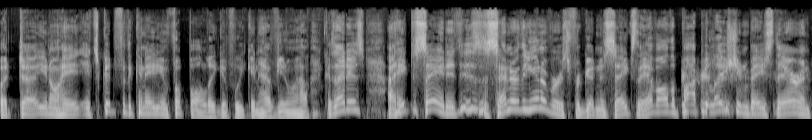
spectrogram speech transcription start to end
but, uh, you know, hey, it's good for the Canadian Football League if we can have, you know, because that is, I hate to say it, it is the center of the universe, for goodness sakes. They have all the population base there. And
